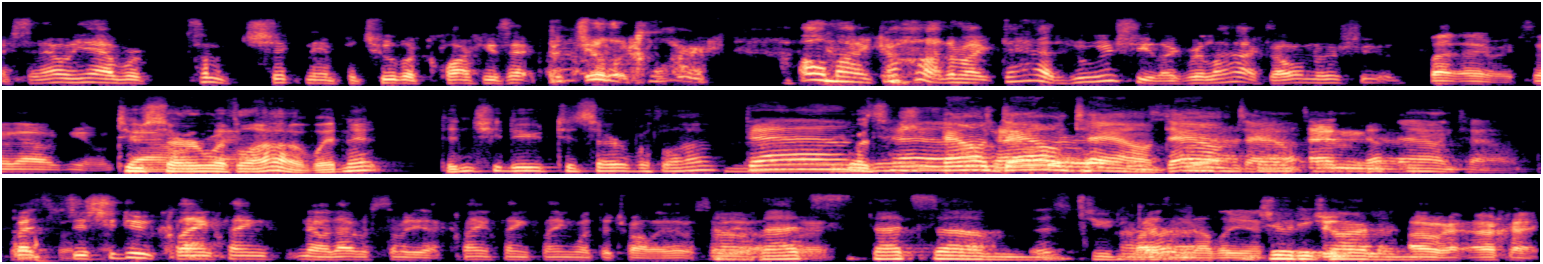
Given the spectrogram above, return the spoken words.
I said, "Oh yeah, we're some chick named Petula Clark." He's like, "Petula Clark? Oh my god!" I'm like, "Dad, who is she? Like, relax. I don't know who she is." But anyway, so now you know. To serve with downtown. love, wouldn't it? Didn't she do to serve with love? Downtown. Was it Down- down, downtown. downtown, Yeah, downtown, downtown, And- yeah. downtown. But did she do clang clang? No, that was somebody else. Clang clang clang with the trolley. That was somebody Oh, else. that's that's um That's Judy uh, That was Garland. another. Judy Ju- Garland. Okay, okay.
